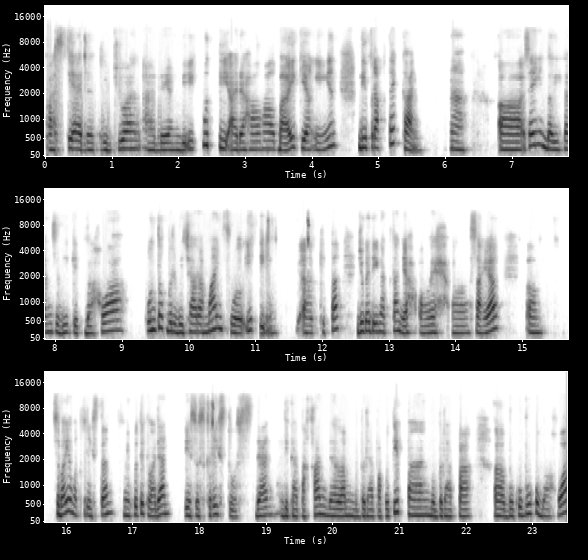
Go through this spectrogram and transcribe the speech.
Pasti ada tujuan, ada yang diikuti, ada hal-hal baik yang ingin dipraktekkan. Nah, uh, saya ingin bagikan sedikit bahwa untuk berbicara mindful eating, uh, kita juga diingatkan ya oleh uh, saya um, sebagai umat Kristen mengikuti teladan Yesus Kristus dan dikatakan dalam beberapa kutipan, beberapa buku-buku uh, bahwa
